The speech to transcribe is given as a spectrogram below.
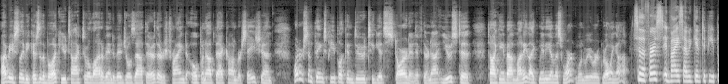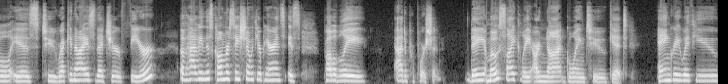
obviously, because of the book, you talk to a lot of individuals out there that are trying to open up that conversation. What are some things people can do to get started if they're not used to talking about money like many of us weren't when we were growing up? So, the first advice I would give to people is to recognize that your fear of having this conversation with your parents is probably out of proportion. They most likely are not going to get angry with you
